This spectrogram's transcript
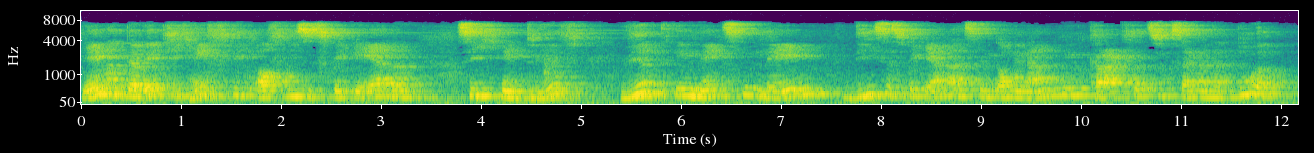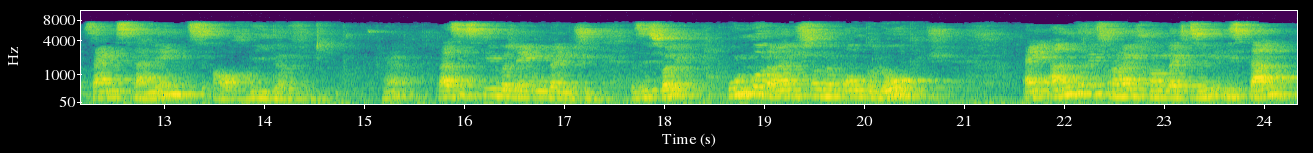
Jemand, der wirklich heftig auf dieses Begehren sich entwirft, wird im nächsten Leben dieses Begehren als den dominanten Charakterzug seiner Natur, seines Talents auch wiederfinden. Ja? Das ist die Überlegung der Indischen. Das ist völlig unmoralisch, sondern ontologisch. Eine andere Frage, ich komme gleich zu Ihnen, ist dann,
